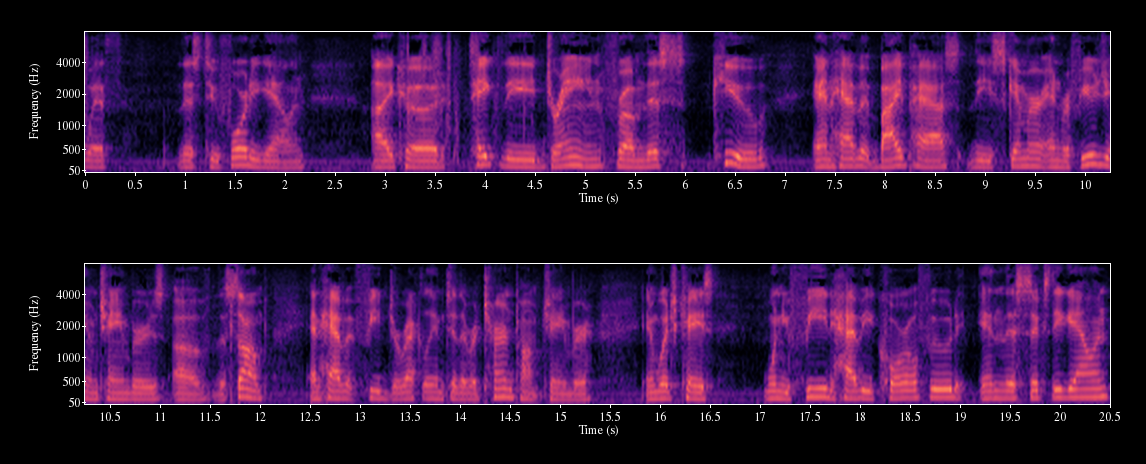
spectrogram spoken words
with this 240 gallon. I could take the drain from this cube and have it bypass the skimmer and refugium chambers of the sump and have it feed directly into the return pump chamber. In which case, when you feed heavy coral food in this 60 gallon,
